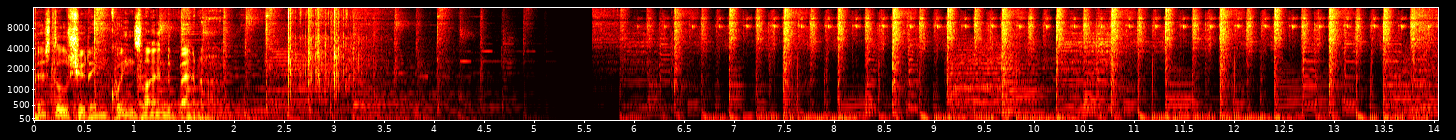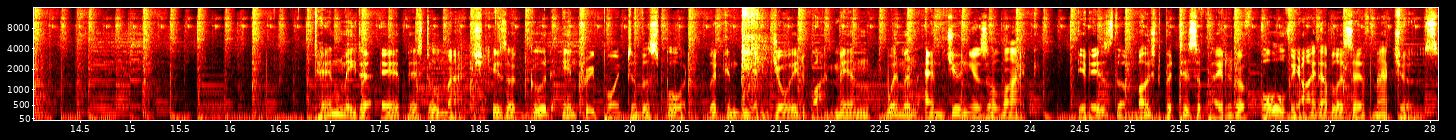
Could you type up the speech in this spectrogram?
Pistol Shooting Queensland banner. 10 metre air pistol match is a good entry point to the sport that can be enjoyed by men, women and juniors alike. It is the most participated of all the ISSF matches.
